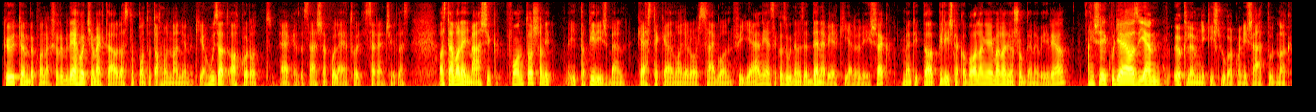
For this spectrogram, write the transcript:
kőtömbök vannak, stb. De hogyha megtalálod azt a pontot, ahonnan jön ki a húzat, akkor ott elkezdesz ásni, akkor lehet, hogy szerencséd lesz. Aztán van egy másik fontos, amit itt a Pilisben kezdtek el Magyarországon figyelni, ezek az úgynevezett denevér kijelölések, mert itt a Pilisnek a barlangjaiban nagyon sok denevér él, és ők ugye az ilyen öklömnyi kis lugakon is át tudnak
